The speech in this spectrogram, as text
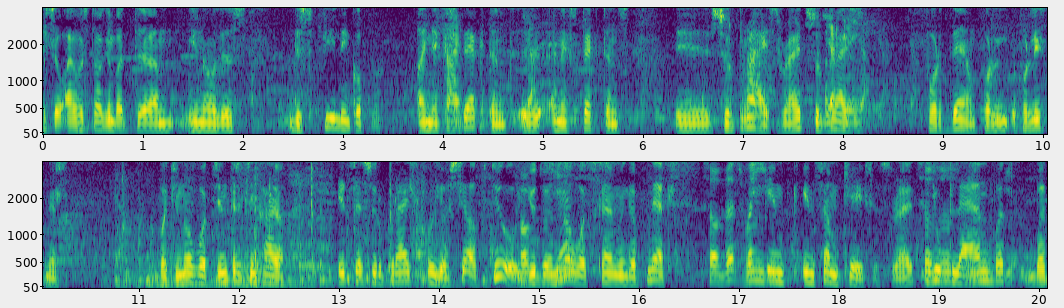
so I was talking about um, you know this this feeling of unexpected, uh, unexpected uh, surprise, right? Surprise for them, for for listeners. But you know what's interesting, how it's a surprise for yourself too. For, you don't yes. know what's coming up next. So that's when you in in some cases, right? So you plan, but but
